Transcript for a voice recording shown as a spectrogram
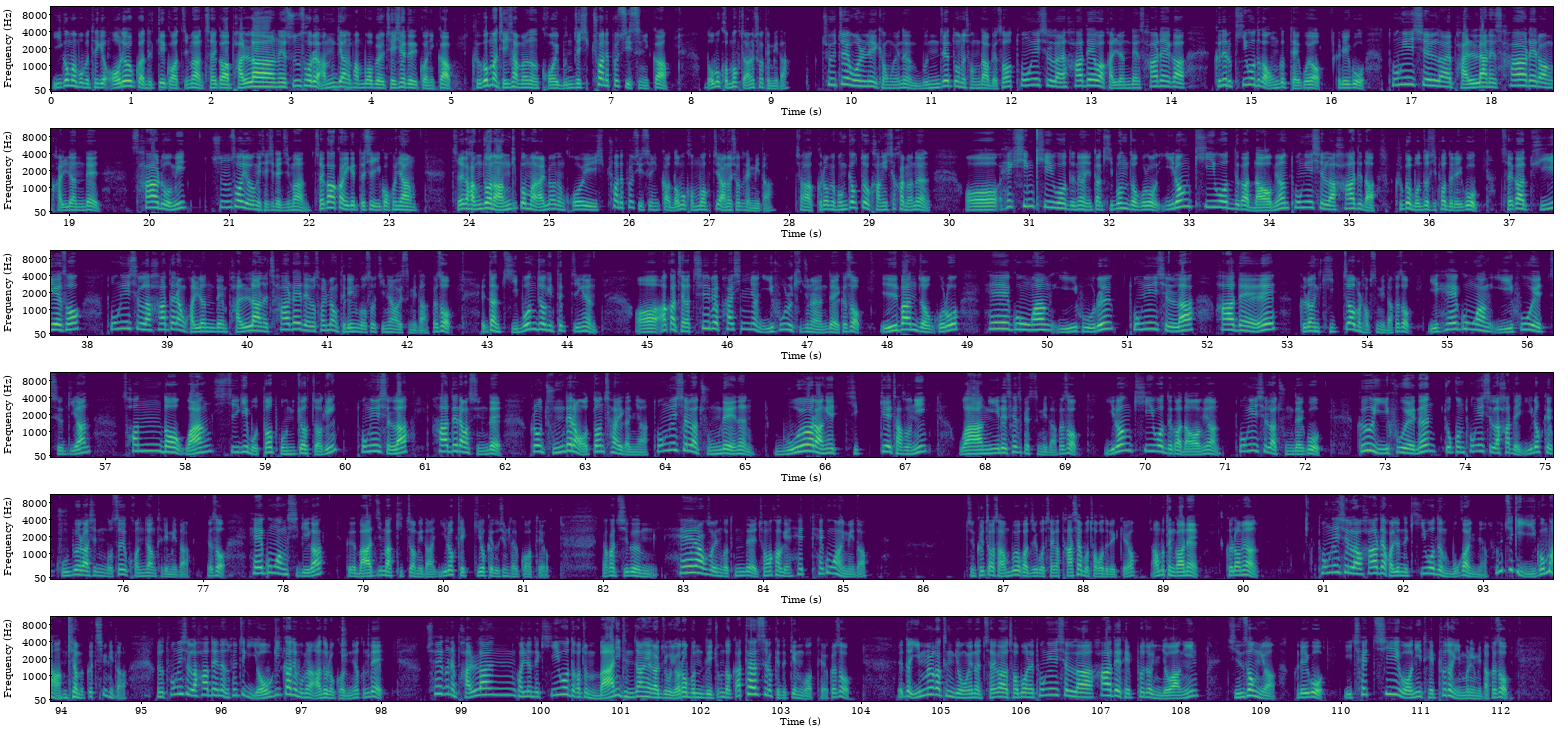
이것만 보면 되게 어려울 까 느낄 것 같지만 제가 반란의 순서를 암기하는 방법을 제시해 드릴 거니까 그것만 제시하면 거의 문제 10초 안에 풀 수 있으니까 너무 겁먹지 않으셔도 됩니다. 출제 원리의 경우에는 문제 또는 정답에서 통일신라의 하대와 관련된 사례가 그대로 키워드가 언급되고요. 그리고 통일신라의 반란의 사례랑 관련된 사료 및 순서 유형이 제시되지만 제가 아까 얘기했듯이 이거 그냥 제가 강조하는 암기법만 알면은 거의 10초 안에 풀 수 있으니까 너무 겁먹지 않으셔도 됩니다. 자, 그러면 본격적으로 강의 시작하면은 어, 핵심 키워드는 일단 기본적으로 이런 키워드가 나오면 통일신라 하대다. 그걸 먼저 짚어드리고 제가 뒤에서 통일신라 하대랑 관련된 반란을 차례대로 설명드리는 것으로 진행하겠습니다. 그래서 일단 기본적인 특징은 어, 아까 제가 780년 이후를 기준으로 하는데 그래서 일반적으로 해공왕 이후를 통일신라 하대의 그런 기점을 잡습니다. 그래서 이 해공왕 이후에 즉위한 선덕왕 시기부터 본격적인 통일신라 하대라고 할 수 있는데 그럼 중대랑 어떤 차이가 있냐? 통일신라 중대에는 무열왕의 직계 자손이 왕위를 세습했습니다. 그래서 이런 키워드가 나오면 통일신라 중대고 그 이후에는 조금 통일신라 하대 이렇게 구별하시는 것을 권장드립니다. 그래서 해공왕 시기가 그 마지막 기점이다. 이렇게 기억해 두시면 될 것 같아요. 약간 지금 해라고 써 있는 것 같은데 정확하게 해, 해공왕입니다. 지금 글자가 잘 안 보여가지고 제가 다시 한번 적어드릴게요. 아무튼 간에 그러면 통일신라 하대 관련된 키워드는 뭐가 있냐? 솔직히 이것만 암기하면 끝입니다. 그래서 통일신라 하대는 솔직히 여기까지 보면 안 어렵거든요. 근데 최근에 반란 관련된 키워드가 좀 많이 등장해가지고 여러분들이 좀 더 까탈스럽게 느끼는 것 같아요. 그래서 일단 인물 같은 경우에는 제가 저번에 통일신라 하대 대표적인 여왕인 진성여왕 그리고 이 최치원이 대표적인 인물입니다. 그래서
